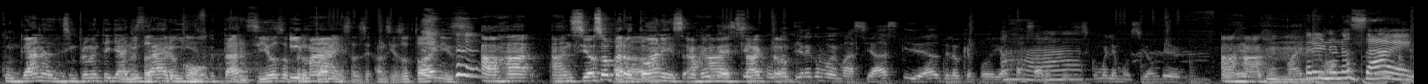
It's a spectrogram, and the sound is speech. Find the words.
con ganas de simplemente ya Uno llegar pero y disfrutar. ansioso, Y, pero tuanis, ansi- ansioso tuanis. Ajá, ansioso pero Ajá. tuanis. Yo creo Ajá, que es que exacto. uno tiene como demasiadas ideas de lo que podría Ajá. pasar, entonces es como la emoción de... de Ajá. como, Ujú. "Mae, Pero ¿qué uno va a no sabe.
